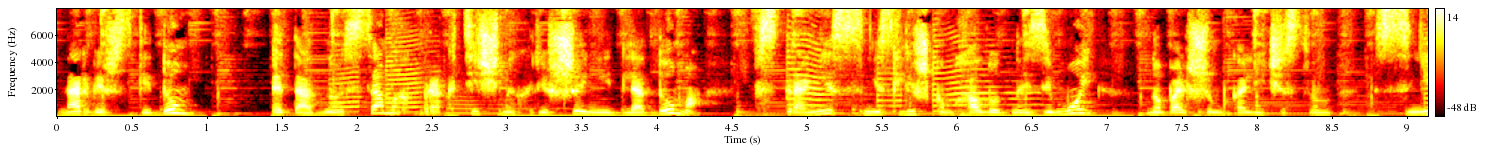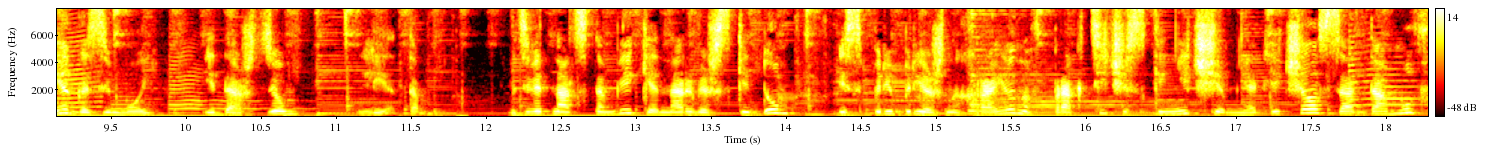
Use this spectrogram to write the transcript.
Норвежский дом – это одно из самых практичных решений для дома в стране с не слишком холодной зимой, но большим количеством снега зимой и дождем летом. В XIX веке норвежский дом из прибрежных районов практически ничем не отличался от домов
